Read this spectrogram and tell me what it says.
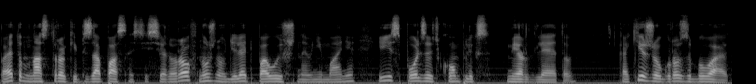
Поэтому настройке безопасности серверов нужно уделять повышенное внимание и использовать комплекс мер для этого. Какие же угрозы бывают?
